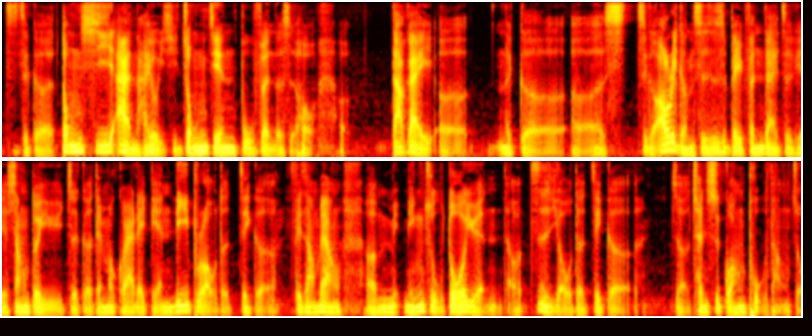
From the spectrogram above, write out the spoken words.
这个东西岸，还有以及中间部分的时候，呃，大概呃那个呃这个 Oregon 其实是被分在这个相对于这个 Democratic and Liberal 的这个非常非常呃民民主多元呃自由的这个。这城市光谱当中，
